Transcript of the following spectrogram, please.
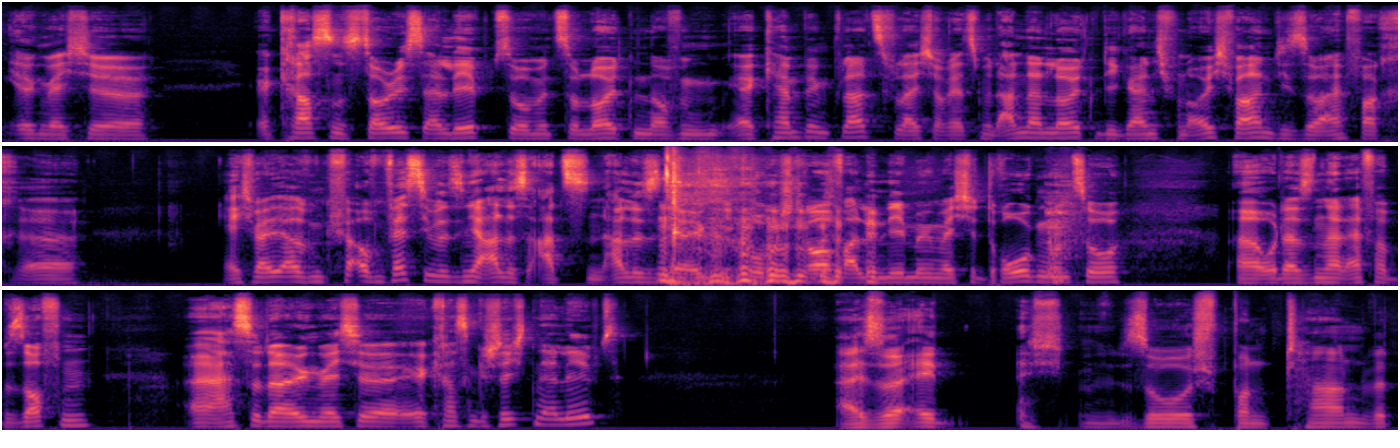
irgendwelche krassen Stories erlebt, so mit so Leuten auf dem äh, Campingplatz, vielleicht auch jetzt mit anderen Leuten, die gar nicht von euch waren, die so einfach, äh, ja, ich weiß, auf dem, auf dem, Festival sind ja alles Atzen, alle sind ja irgendwie komisch drauf, alle nehmen irgendwelche Drogen und so äh, oder sind halt einfach besoffen. Äh, hast du da irgendwelche äh, krassen Geschichten erlebt? Also, ey, ich, so spontan wird.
